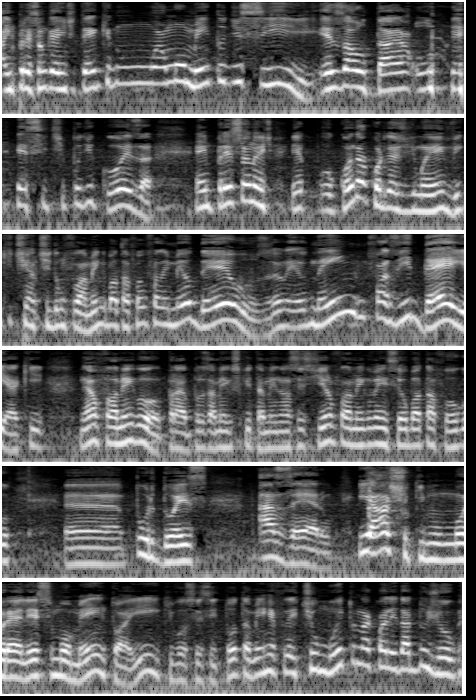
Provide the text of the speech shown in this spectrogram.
a, impressão que a gente tem é que não é um momento de se exaltar o, esse tipo de coisa. É impressionante. Eu, quando eu acordei hoje de manhã e vi que tinha tido um Flamengo e Botafogo, eu falei, meu Deus, eu, eu nem fazia ideia que né, o Flamengo, para os amigos que também não assistiram, o Flamengo venceu o Botafogo uh, por 2 a 0. E acho que, Morelli, esse momento aí que você citou também refletiu muito na qualidade do jogo.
